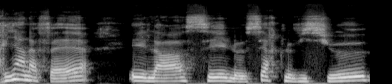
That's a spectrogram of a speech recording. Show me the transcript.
rien à faire. Et là, c'est le cercle vicieux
